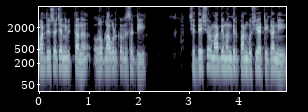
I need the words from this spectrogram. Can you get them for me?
वाढदिवसाच्या निमित्तानं रोप लागवड करण्यासाठी सिद्धेश्वर महादेव मंदिर पानभोशी या ठिकाणी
